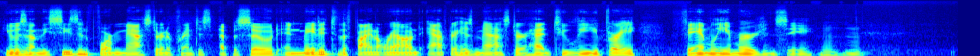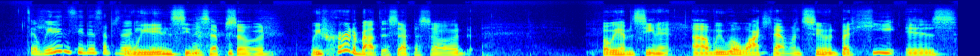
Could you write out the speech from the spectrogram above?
He was on the season four Master and Apprentice episode and made it to the final round after his master had to leave for a family emergency. So we didn't see this episode. we either. didn't see this episode. We've heard about this episode, but we haven't seen it. Uh, we will watch that one soon. But he is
